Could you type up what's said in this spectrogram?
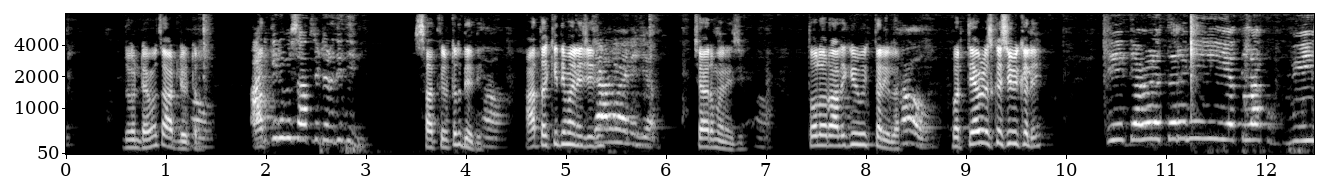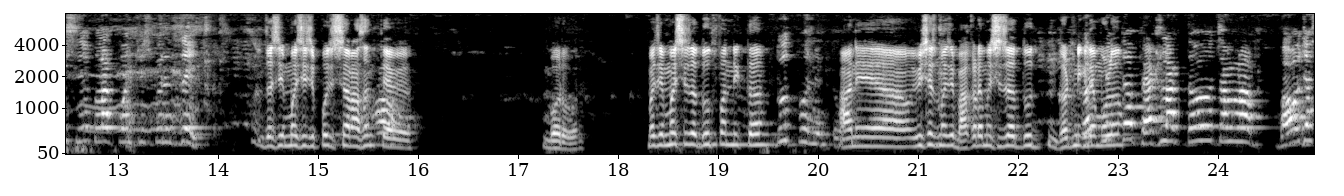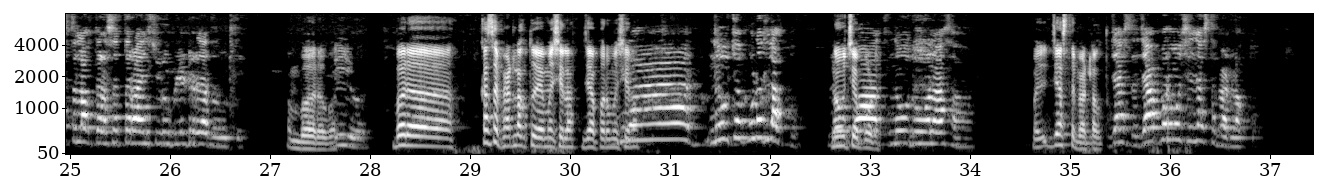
दोन टायमाचं आठ लिटर. हो. आणखी मी सात लिटर दिली सात लिटर देते. हा. आता किती महिन्याची चार महिन्याची आहे. चार महिन्याची. हो. तोलावर आली की विकता येईल हो. बरं त्यावेळेस कशी विकली? ती त्यावेळेस तरी मी एक लाख वीस एक लाख पंचवीसपर्यंत जाईल. जशी म्हशीची पोझिशन असेल. त्यावेळेस. बरोबर. म्हणजे म्हशीचं दूध पण निघतं? दूध पण निघतो. आणि अं, विशेष म्हणजे भाकड्या म्हशीचं दूध घट निघल्यामुळं? फॅट लागतं चांगला भाव जास्त लागतो सत्तर ऐंशी रुपये लिटर जातं दूध ते. बरं कसा फॅट लागतो या म्हशीला जाफर म्हशीला? तिला नऊच्या पुढेच लागतो. नऊ नऊच्या पाच, नऊ दोन असा. म्हणजे जास्त फॅट लागतो. जास्त जापर मशीन जास्त फॅट लागतो.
